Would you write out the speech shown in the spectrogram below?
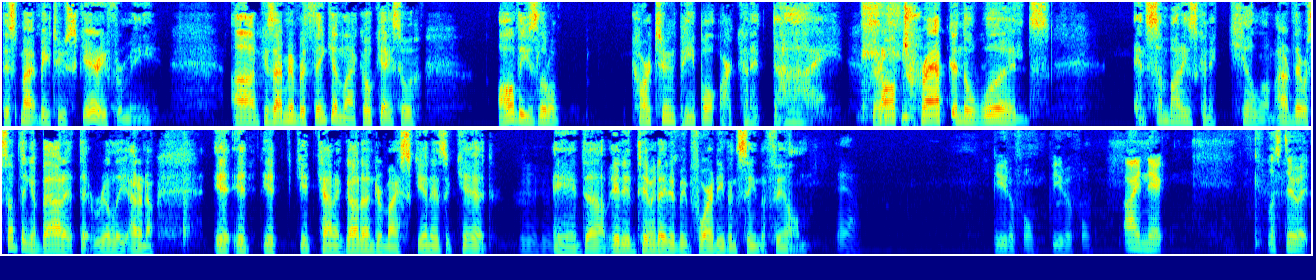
this might be too scary for me. Um, cause I remember thinking like, okay, so all these little cartoon people are going to die. They're all trapped in the woods and somebody's going to kill them. I there was something about it that really, I don't know. It, it, it, it kind of got under my skin as a kid Mhm. and, uh, it intimidated me before I'd even seen the film. Yeah. Beautiful, beautiful. All right, Nick, let's do it.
